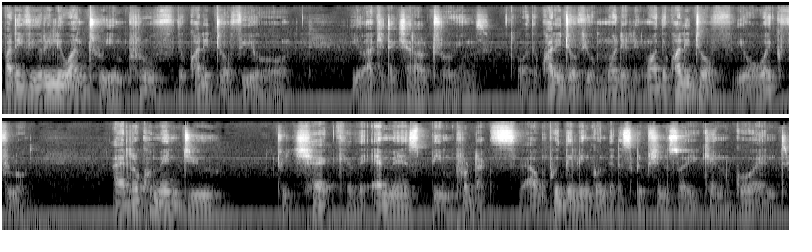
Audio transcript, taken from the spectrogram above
But if you really want to improve the quality of your your architectural drawings or the quality of your modeling or the quality of your workflow i recommend you to check the MSBIM products. I'll put the link on the description so you can go and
